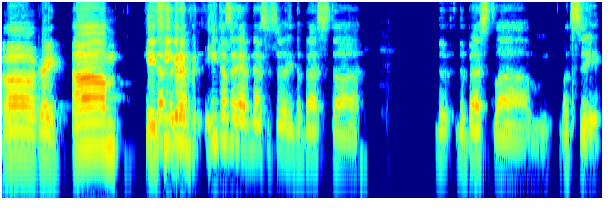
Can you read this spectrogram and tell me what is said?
Oh, great. Um, is he gonna? Have, he doesn't have necessarily the best. Uh, the the best. Um, let's see.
